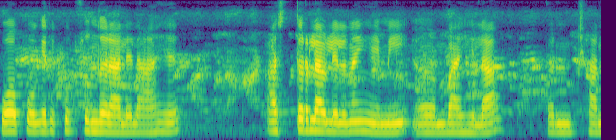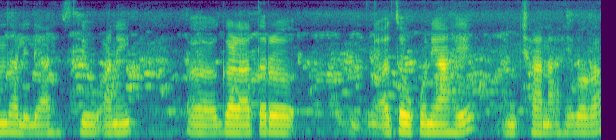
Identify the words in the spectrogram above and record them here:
पॉप वगैरे खूप सुंदर आलेला आहे. अस्तर लावलेलं नाही आहे मी बाहीला पण छान झालेली आहे स्लीव आणि गळा तर चौकोनी आहे आणि छान आहे बघा.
